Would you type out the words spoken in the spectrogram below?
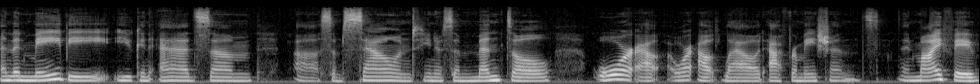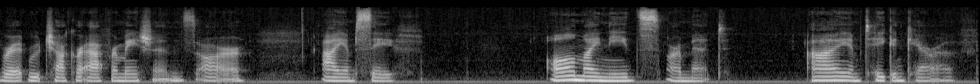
And then maybe you can add some uh, some sound, you know, some mental or out or out loud affirmations. And my favorite root chakra affirmations are I am safe. All my needs are met. I am taken care of.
